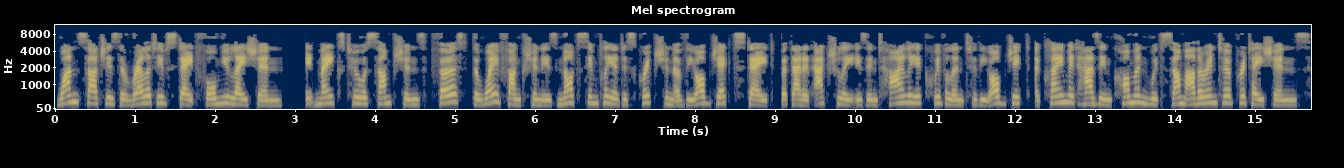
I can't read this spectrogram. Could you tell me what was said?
One such is the relative state formulation. It makes two assumptions. First, the wave function is not simply a description of the object state, but that it actually is entirely equivalent to the object, a claim it has in common with some other interpretations.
